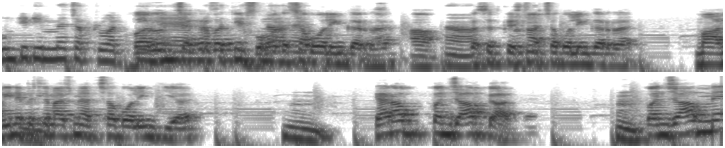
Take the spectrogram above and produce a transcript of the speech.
उनकी टीम में चक्रवर्ती वरुण चक्रवर्ती बहुत अच्छा है। बॉलिंग कर रहा है। हाँ। हाँ। प्रसिद्ध कृष्णा अच्छा बॉलिंग कर रहा है। मावी ने पिछले मैच में अच्छा बॉलिंग किया है। हम्म, यार अब पंजाब पे आते हैं। पंजाब में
